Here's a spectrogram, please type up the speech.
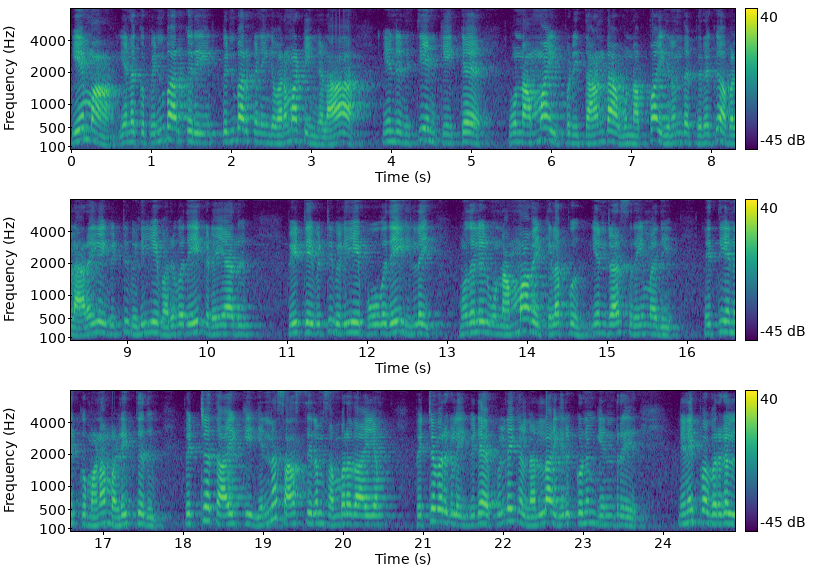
ஏம்மா எனக்கு பெண் பார்க்கறி பெண் பார்க்க நீங்க வரமாட்டீங்களா? என்று நித்தியன் கேட்க உன் அம்மா இப்படி தாண்டா உன் அப்பா இறந்த பிறகு அவள் அறையை விட்டு வெளியே வருவதே கிடையாது. வீட்டை விட்டு வெளியே போவதே இல்லை. முதலில் உன் அம்மாவை கிளப்பு என்றார் ஸ்ரீமதி. நித்தியனுக்கு மனம் வலித்தது. பெற்ற தாய்க்கு என்ன சாஸ்திரம் சம்பிரதாயம்? பெற்றவர்களை விட பிள்ளைகள் நல்லா இருக்கணும் என்று நினைப்பவர்கள்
